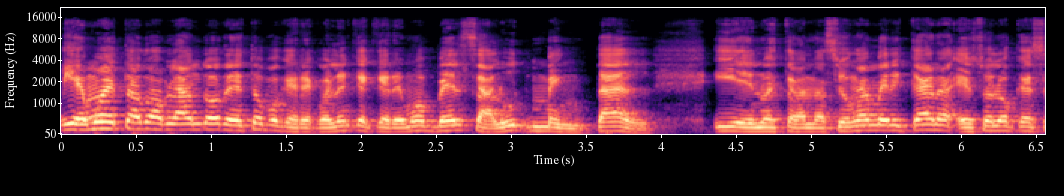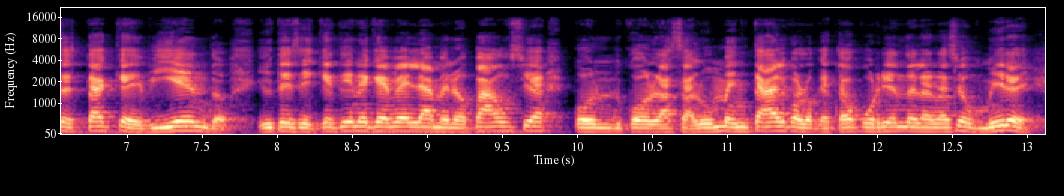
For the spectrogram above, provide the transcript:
Y hemos estado hablando de esto porque recuerden que queremos ver salud mental. Y en nuestra nación americana eso es lo que se está que viendo. Y usted dice, ¿qué tiene que ver la menopausia con, con la salud mental, con lo que está ocurriendo en la nación? Mire,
